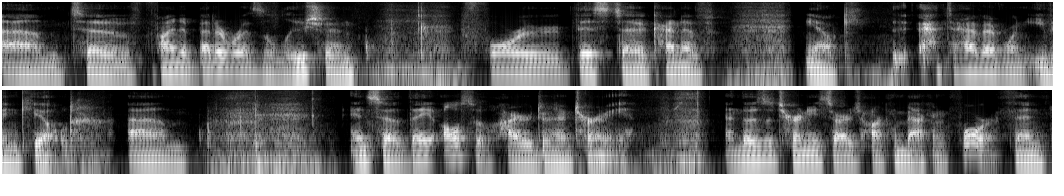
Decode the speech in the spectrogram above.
um, to find a better resolution for this to kind of you know to have everyone even killed. Um, and so they also hired an attorney, and those attorneys started talking back and forth. And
